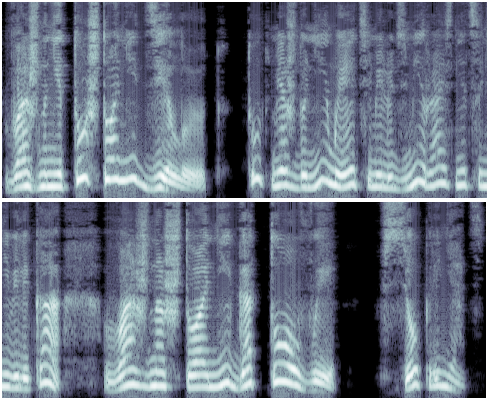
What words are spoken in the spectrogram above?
Важно не то, что они делают. Тут между ним и этими людьми разница невелика. Важно, что они готовы все принять.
